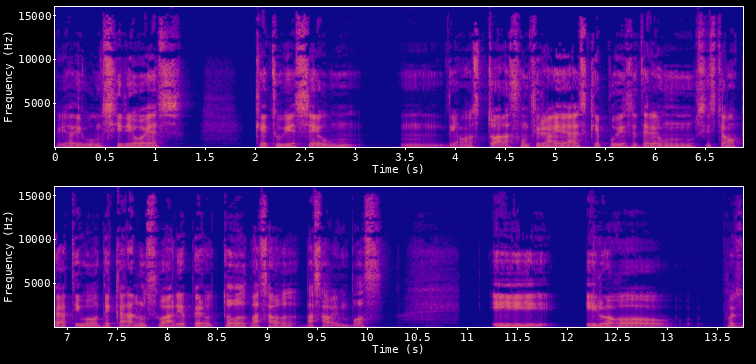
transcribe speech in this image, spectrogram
ya digo, un Siri OS que tuviese un, digamos, todas las funcionalidades que pudiese tener un sistema operativo de cara al usuario, pero todos basado, basado en voz. Y, y luego, pues,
